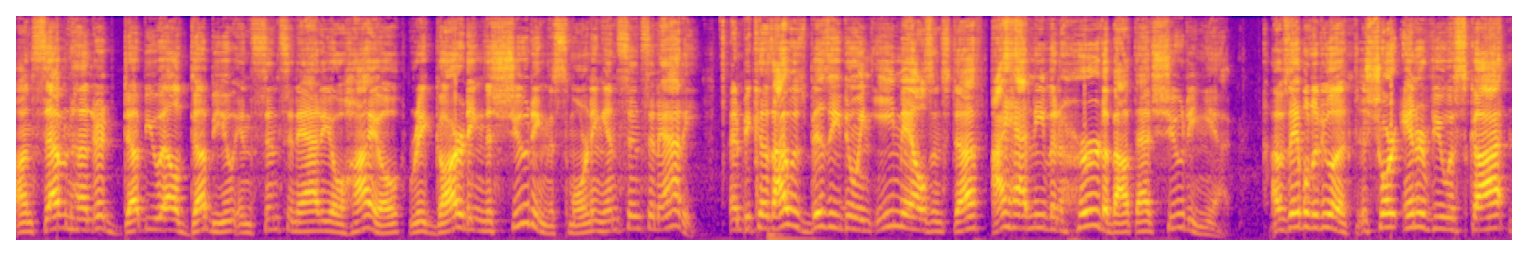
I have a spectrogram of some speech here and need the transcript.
on 700 WLW in Cincinnati, Ohio, regarding the shooting this morning in Cincinnati. And because I was busy doing emails and stuff, I hadn't even heard about that shooting yet. I was able to do a, a, short interview with Scott.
